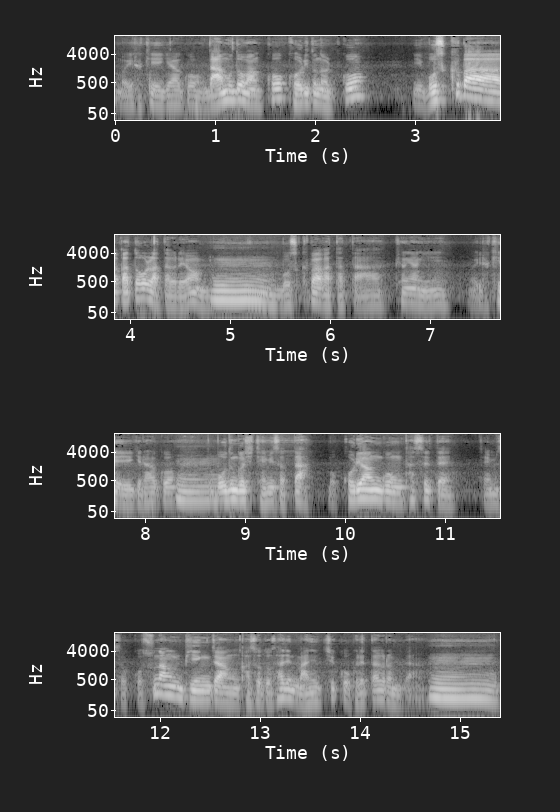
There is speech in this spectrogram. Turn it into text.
뭐 이렇게 얘기하고 나무도 많고 거리도 넓고 이 모스크바가 떠올랐다 그래요. 음. 모스크바 같았다. 평양이 뭐 이렇게 얘기를 하고 음. 또 모든 것이 재밌었다. 뭐 고려항공 탔을 때 재밌었고 순항 비행장 가서도 사진 많이 찍고 그랬다 그럽니다. 음.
